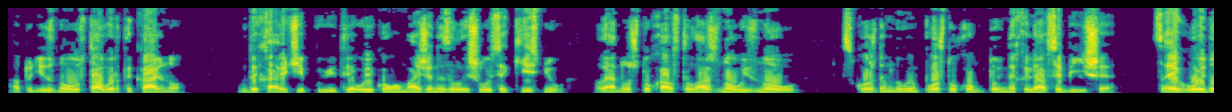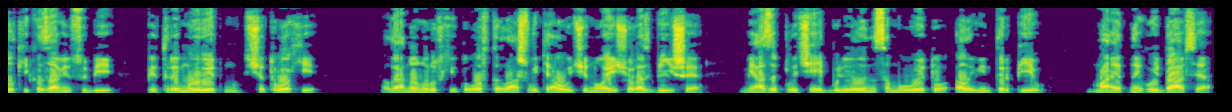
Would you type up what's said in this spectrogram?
а тоді знову став вертикально. Вдихаючи повітря, у якому майже не залишилося кисню, Леннон штовхав стелаж знову і знову. З кожним новим поштовхом той нахилявся більше. Це як гойдалки, казав він собі. Підтримуй ритм, ще трохи. Леннон розхитував стелаж, витягуючи ноги щораз більше. М'язи плечей боліли несамовито, але він терпів. Маятник гойдався.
